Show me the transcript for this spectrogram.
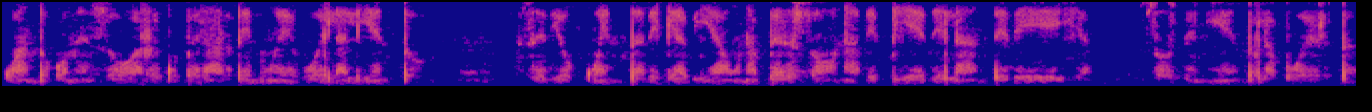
Cuando comenzó a recuperar de nuevo el aliento, se dio cuenta de que había una persona de pie delante de ella, sosteniendo la puerta.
